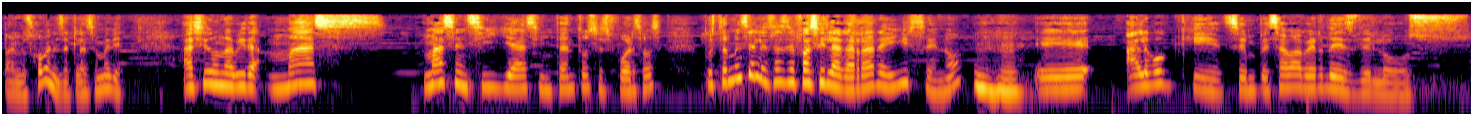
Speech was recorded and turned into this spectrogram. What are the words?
para los jóvenes de clase media ha sido una vida más más sencilla sin tantos esfuerzos pues también se les hace fácil agarrar e irse no. Eh, algo que se empezaba a ver desde los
